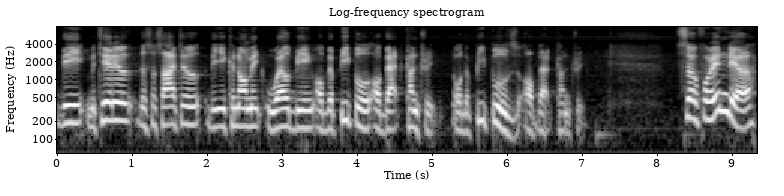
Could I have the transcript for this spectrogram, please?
the material, the societal, the economic well-being of the people of that country, or the peoples of that country. So for India,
